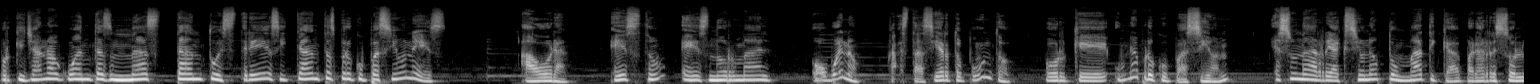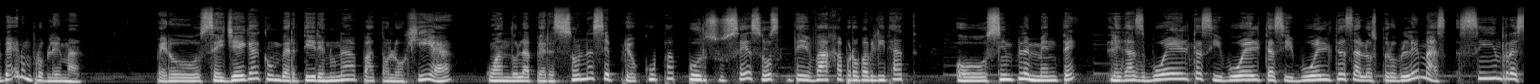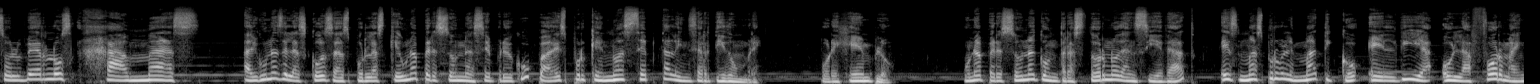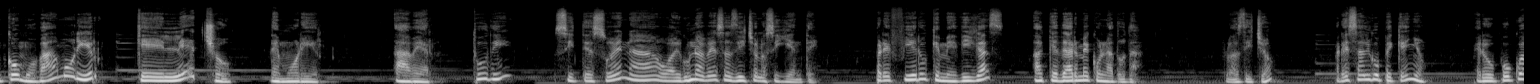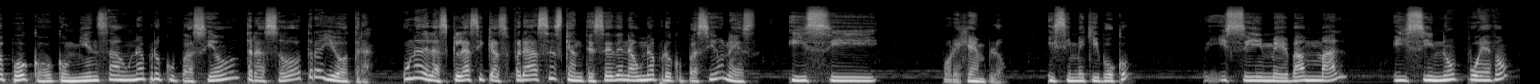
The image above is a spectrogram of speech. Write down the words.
porque ya no aguantas más tanto estrés y tantas preocupaciones. Ahora, esto es normal, o bueno, hasta cierto punto, porque una preocupación es una reacción automática para resolver un problema, pero se llega a convertir en una patología cuando la persona se preocupa por sucesos de baja probabilidad o simplemente le das vueltas y vueltas y vueltas a los problemas sin resolverlos jamás. Algunas de las cosas por las que una persona se preocupa es porque no acepta la incertidumbre. Por ejemplo, una persona con trastorno de ansiedad es más problemático el día o la forma en cómo va a morir que el hecho de morir. A ver, tú di si te suena o alguna vez has dicho lo siguiente. Prefiero que me digas a quedarme con la duda. ¿Lo has dicho? Parece algo pequeño, pero poco a poco comienza una preocupación tras otra y otra. Una de las clásicas frases que anteceden a una preocupación es, ¿y si... por ejemplo, ¿y si me equivoco? ¿Y si me va mal? ¿Y si no puedo?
